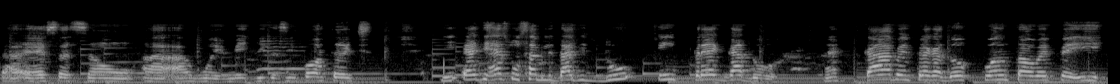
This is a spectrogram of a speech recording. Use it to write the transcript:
Tá? Essas são ah, algumas medidas importantes. E é de responsabilidade do empregador. Né? Cabe ao empregador quanto ao EPI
